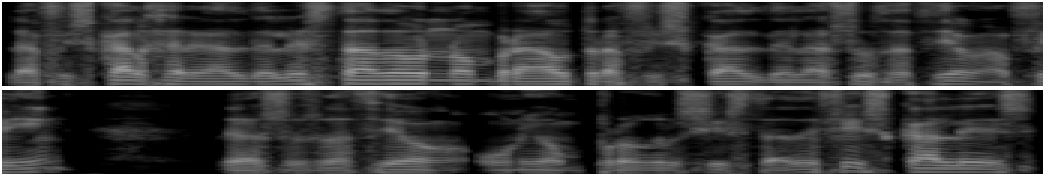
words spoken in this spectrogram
La fiscal general del Estado nombra a otra fiscal de la asociación afín, de la Asociación Unión Progresista de Fiscales,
